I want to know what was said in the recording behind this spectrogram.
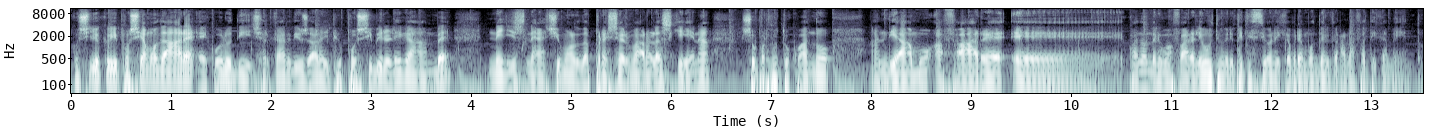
Il consiglio che vi possiamo dare è quello di cercare di usare il più possibile le gambe negli snatch in modo da preservare la schiena, soprattutto quando andiamo a fare eh, quando andremo a fare le ultime ripetizioni che avremo del gran affaticamento.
